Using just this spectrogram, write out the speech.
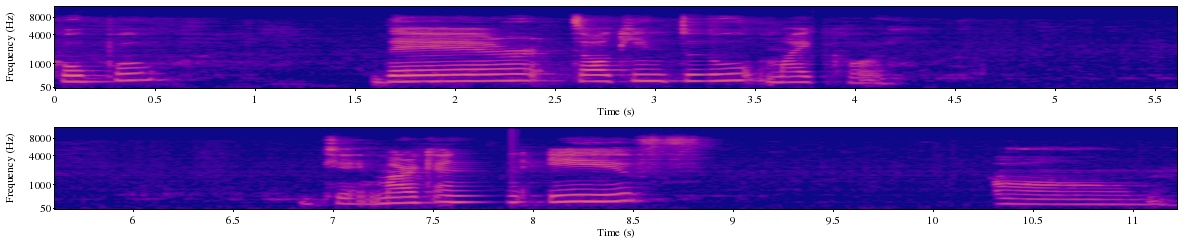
couple. They're talking to Michael. Okay, Mark and Eve. Um,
